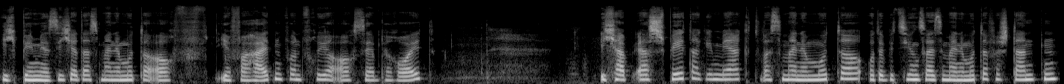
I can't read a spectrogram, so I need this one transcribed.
Ich bin mir sicher, dass meine Mutter auch ihr Verhalten von früher auch sehr bereut. Ich habe erst später gemerkt, was meine Mutter oder beziehungsweise meine Mutter verstanden,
